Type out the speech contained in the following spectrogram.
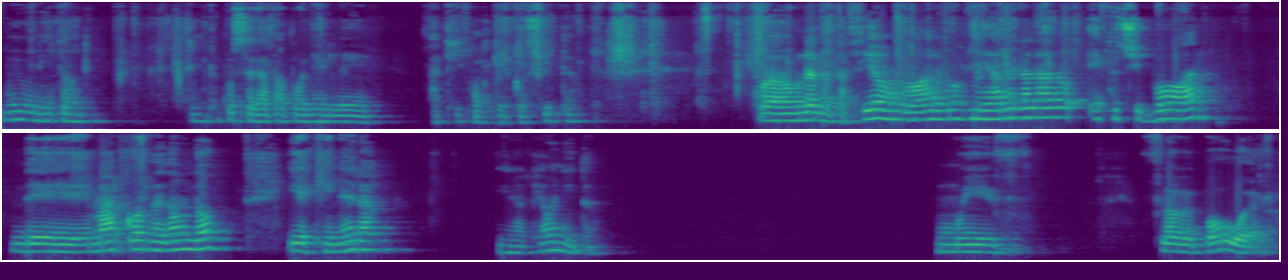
Muy bonito. Esto pues será para ponerle aquí cualquier cosita. O una anotación o algo. Me ha regalado estos chipboard de marcos redondos y esquinera. Mira, qué bonito. Muy Flower Power.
